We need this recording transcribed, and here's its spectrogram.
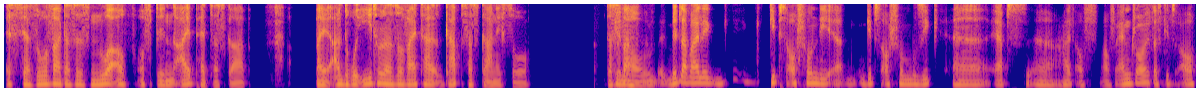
es ja so war, dass es nur auf, auf den iPad das gab. Bei Android oder so weiter gab's das gar nicht so. Das genau. war, Mittlerweile gibt's auch schon die, gibt's auch schon Musik-Apps äh, halt auf, auf Android. Das gibt's auch.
